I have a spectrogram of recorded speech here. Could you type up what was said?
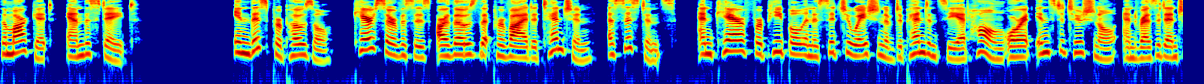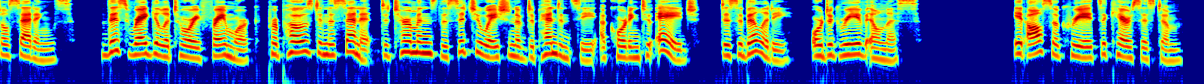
the market, and the state. In this proposal, care services are those that provide attention, assistance, and care for people in a situation of dependency at home or at institutional and residential settings. This regulatory framework proposed in the Senate determines the situation of dependency according to age, disability, or degree of illness. It also creates a care system,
